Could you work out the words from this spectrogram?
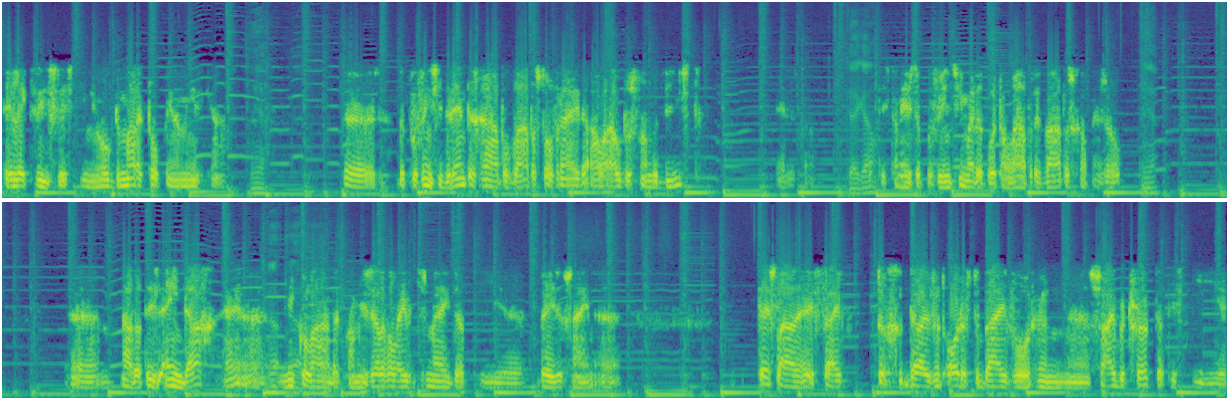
Elektrisch is die nu ook de markt op in Amerika. Ja. De provincie Drenthe gaat op waterstof rijden, alle auto's van de dienst. Dus dan- Kijk aan. het is dan eerst de provincie, maar dat wordt dan later het waterschap en zo. Ja. Eh, nou, dat is één dag. Hè. Eh, Ja, Nicola, daar kwam je zelf al eventjes mee dat die eh, bezig zijn. Eh, Tesla heeft 50.000 orders erbij voor hun Cybertruck. Dat is die,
